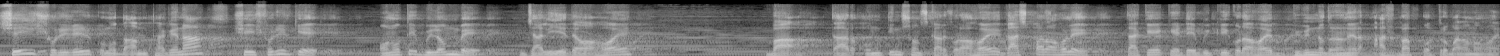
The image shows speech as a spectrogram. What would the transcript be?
সেই শরীরের কোনো দাম থাকে না। সেই শরীরকে অনতি বিলম্বে জ্বালিয়ে দেওয়া হয় বা তার অন্তিম সংস্কার করা হয়। গাছপালা হলে তাকে কেটে বিক্রি করা হয়, বিভিন্ন ধরনের আসবাবপত্র বানানো হয়।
